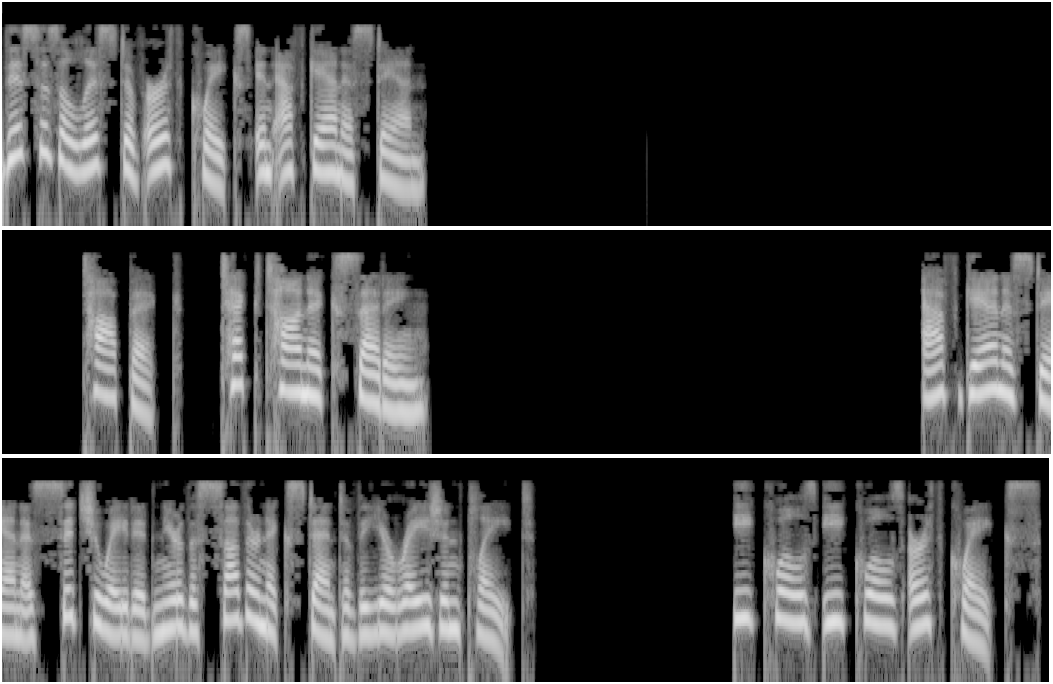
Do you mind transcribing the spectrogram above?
This is a list of earthquakes in Afghanistan. Topic. Tectonic setting Afghanistan is situated near the southern extent of the Eurasian plate. Equals equals earthquakes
